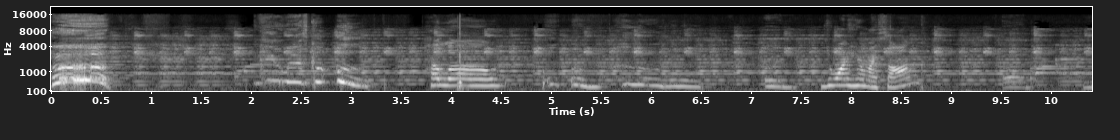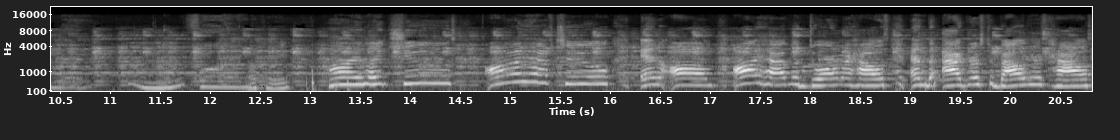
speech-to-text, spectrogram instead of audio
Hello. Um, hello, little. Um, You want to hear my song? Okay. I like shoes. I have two. And um, I have a door in my house. And the address to Bowser's house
